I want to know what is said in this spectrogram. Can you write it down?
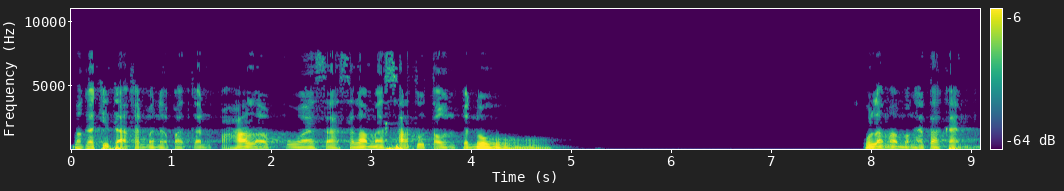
Maka kita akan mendapatkan pahala puasa selama satu tahun penuh. Ulama mengatakan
